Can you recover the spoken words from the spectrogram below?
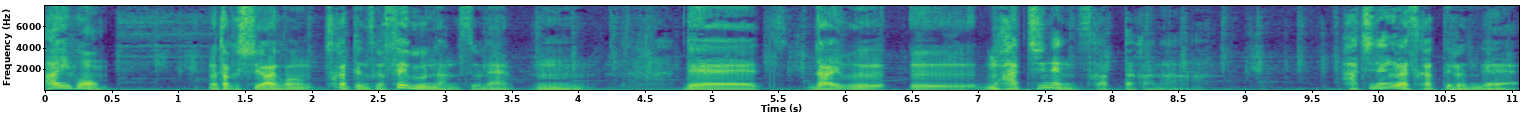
ー、iPhone、私 iPhone 使ってるんですが、7なんですよね。うん。で、だいぶ、もう8年使ったかな。8年ぐらい使ってるんで、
